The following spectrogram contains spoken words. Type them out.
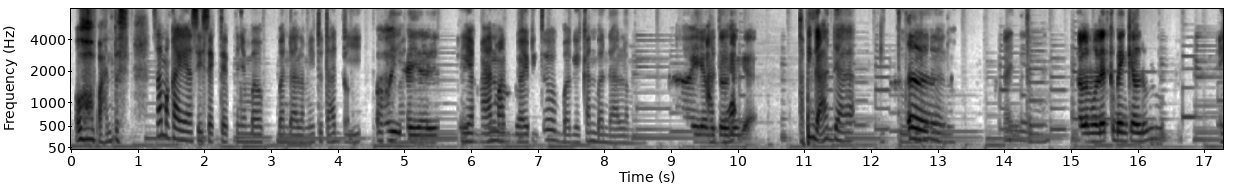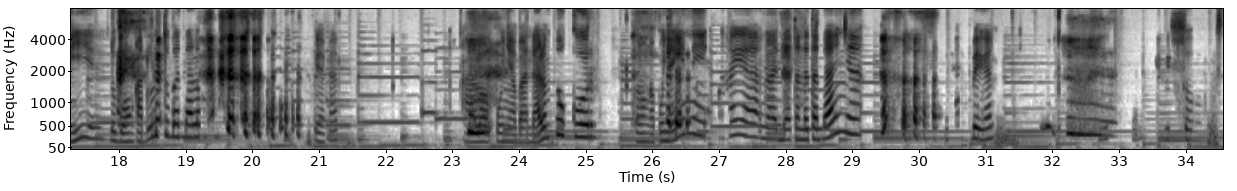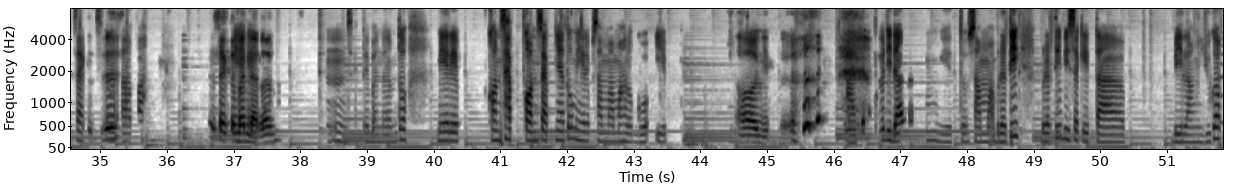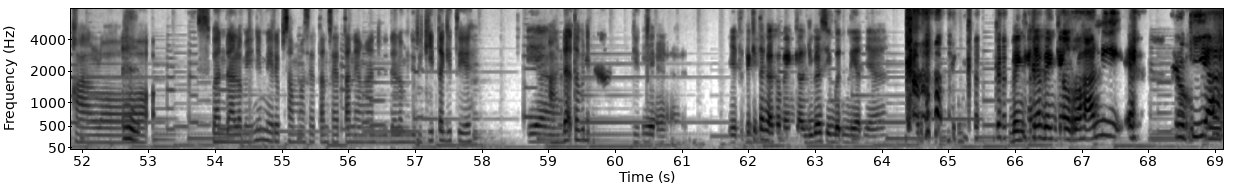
Oh, pantes. Sama kayak si sekte penyembah ban dalam itu tadi. Oh iya iya iya. Iya kan, makhluk gaib itu bagaikan ban dalam. Ah, iya betul Ada, juga. tapi nggak ada gitu. Makanya. Gitu. Kalau mau lihat ke bengkel dulu. Iya, lu bongkar dulu tuh ban dalam. ya kan? Kalau punya ban dalam tukur. Kalau nggak punya ini, kayak nggak ada tanda-tandanya. B kan? Gitu. Sek, Terus? apa? Sekte Iya, ban dalam. Mm, sekte ban dalam tuh mirip konsep konsepnya tuh mirip sama makhluk goib. Oh gitu. tapi di dalam gitu sama berarti berarti bisa kita bilang juga kalau ban dalam ini mirip sama setan-setan yang ada di dalam diri kita gitu ya Iya. ada tapi di gitu Iya. Ya tapi kita nggak ke bengkel juga sih buat melihatnya. Bengkelnya bengkel rohani. Eh, Rukiah.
